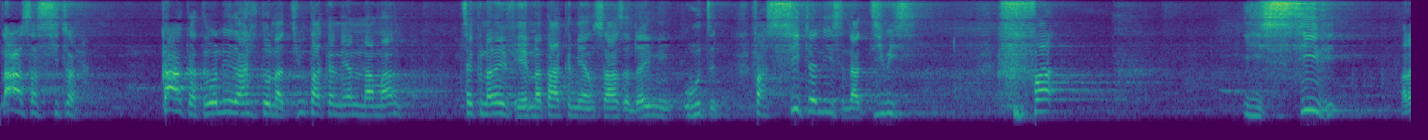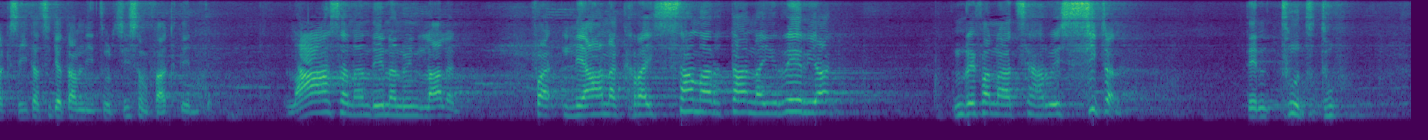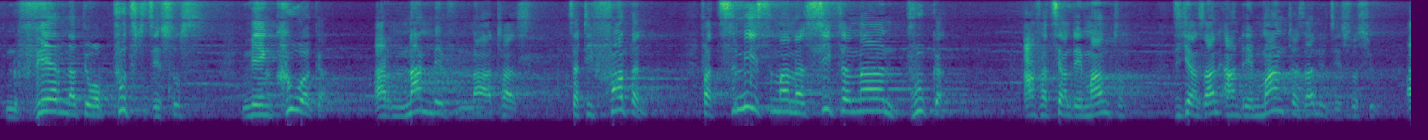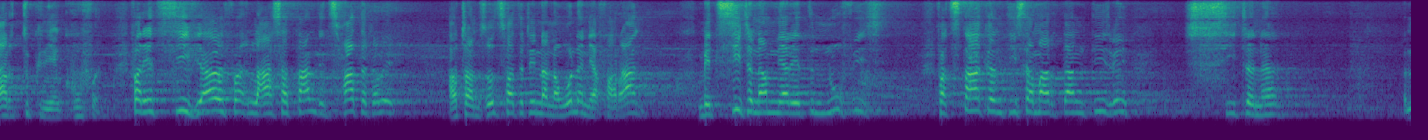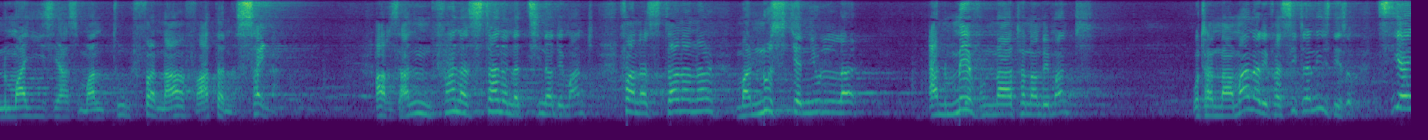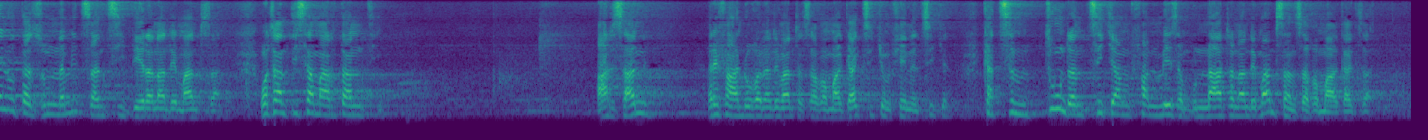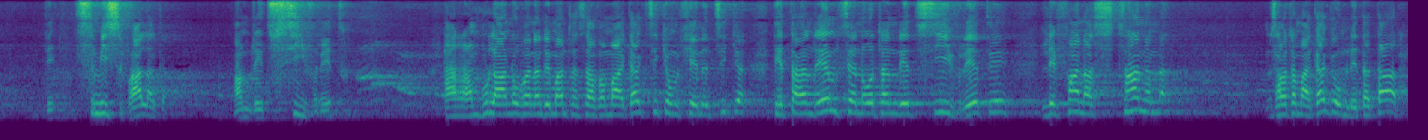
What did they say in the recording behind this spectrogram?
Lasa sy sitrana. Gaga daholo izy ary toa nadio tahaka ny an'i Namàna. Tsy haiko na hoe miverina tahaka ny an'ny zaza indray ny hodiny. Fa sitrana izy, nadio izy. Fa i Sivy, araka izay hitantsika tamin'ny litorjia sy ny vakiteny teo, lasa nandeha nanohy ny lalany. Fa ilay anankiray Samaritana irery ihany no rehefa nahatsiaro hoe sitrana. Dia nitodi-doha, niverina teo am-poditr'i Jesosy, niankohoka ary nanome voninahitra Azy, satria fantany fa tsy misy manasitrana ny boka afa-tsy Andriamanitra. Dikan'izany, Andriamanitra izany io Jesosy io, ary tokony hiankohofana. Fa retsivy avy fa lasa tany dia tsy fantatra hoe, hatramin'izao tsy fantatra hoe nanahoana ny hafarany. Mety sitrana amin'ny aretin-nofo izy, fa tsy tahaka an'ity Samaritana ity hoe sitrana. ny maha izy azy manontolo, fanahy, vatana, saina. Ary izany ny fanasitranana tian'Andriamanitra, fanasitranana manosika ny olona hanome voninahitra an'Andriamanitra. Ohatran'i Nahamana rehefa sitrana izy dia izao, tsy hay notazomina mihitsy izany tsy hidera an'Andriamanitra izany. Ohatran'ity Samaritanina ity. Ary izany rehefa hanaovan'Andriamanitra zava-mahagaga isika eo amin'ny fiainantsika, ka tsy mitondra antsika amin'ny fanomezam-boninahitra an'Andriamanitra izany zava-mahagaga izany, dia tsy misy valaka amin'ireto sivy ireto. Ary raha mbola hanaovan'Andriamanitra zava-mahagaga isika eo amin'ny fiainantsika, dia tandremo tsy hanao ohatran'ireto sivy ireto hoe ilay fanasitranana. Zavatra mahagaga eo amin'ilay tantara,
